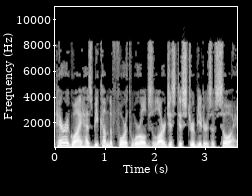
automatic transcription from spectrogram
Paraguay has become the fourth world's largest distributors of soy.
